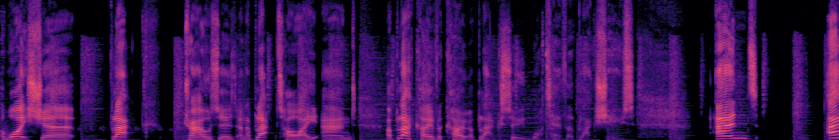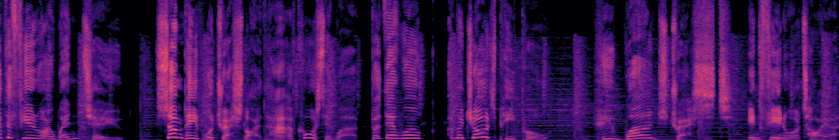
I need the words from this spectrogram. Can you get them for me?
a white shirt, black trousers, and a black tie, and a black overcoat, a black suit, whatever, black shoes. And at the funeral I went to, some people were dressed like that, of course they were, but there were a majority of people who weren't dressed in funeral attire.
